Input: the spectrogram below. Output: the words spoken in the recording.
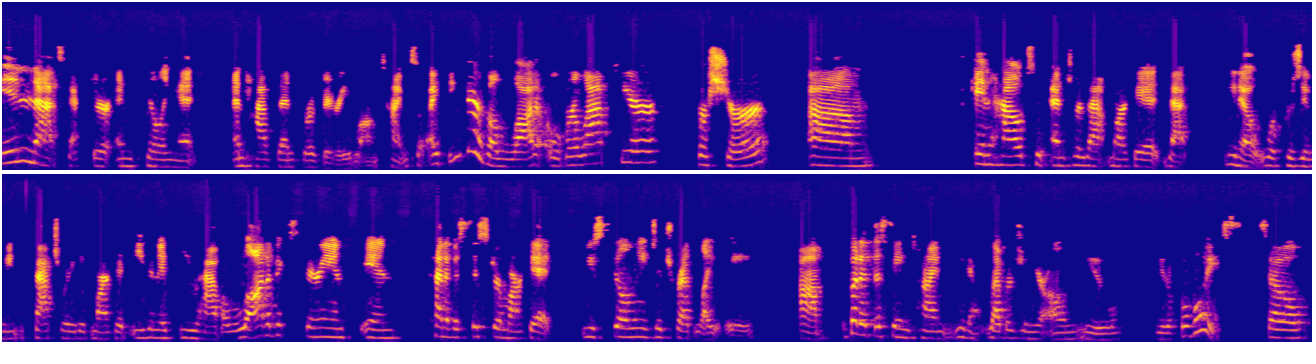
in that sector and killing it and have been for a very long time. So I think there's a lot of overlap here for sure um, in how to enter that market that you know we're presuming saturated market. Even if you have a lot of experience in kind of a sister market you still need to tread lightly. Um, but at the same time you know leveraging your own new beautiful voice. So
